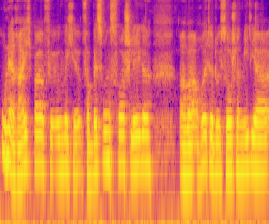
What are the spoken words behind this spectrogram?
unerreichbar für irgendwelche Verbesserungsvorschläge. Aber heute durch Social Media,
